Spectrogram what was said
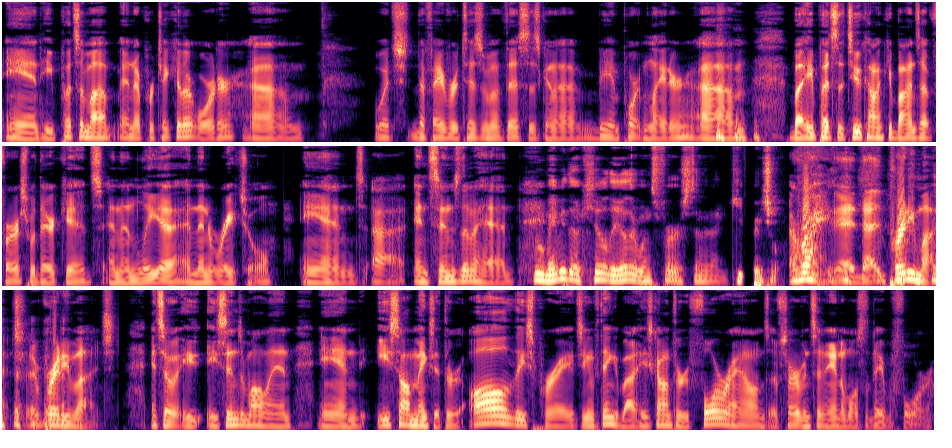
and he puts them up in a particular order. Um, which the favoritism of this is going to be important later. Um, but he puts the two concubines up first with their kids, and then Leah, and then Rachel. and uh, and sends them ahead. Ooh, maybe they'll kill the other ones first, and then I can keep Rachel. Right, that, that- pretty much, pretty much. And so he, he sends them all in, and Esau makes it through all these parades. You think about it, he's gone through four rounds of servants and animals the day before.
